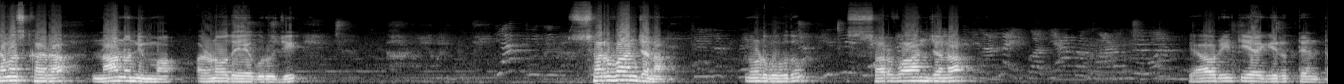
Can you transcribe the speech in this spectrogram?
ನಮಸ್ಕಾರ, ನಾನು ನಿಮ್ಮ ಅರುಣೋದಯ ಗುರೂಜಿ. ಸರ್ವಾಂಜನ ನೋಡಬಹುದು. ಸರ್ವಾಂಜನ ಯಾವ ರೀತಿಯಾಗಿರುತ್ತೆ ಅಂತ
